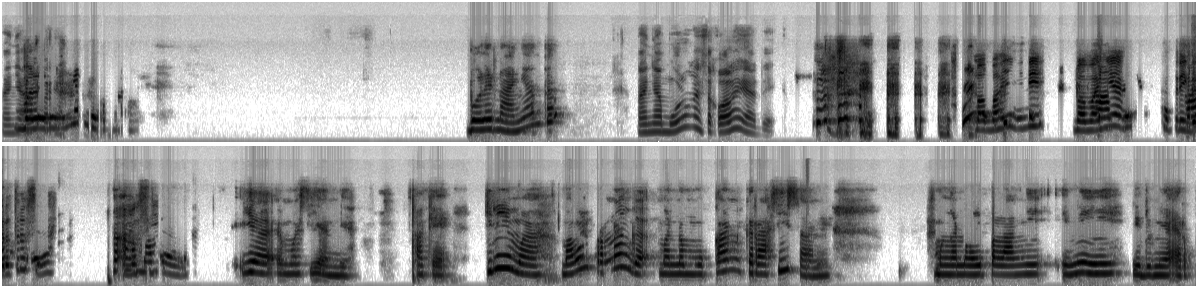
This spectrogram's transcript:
Nanya Boleh apa ya? nanya? Boleh nanya tuh? Nanya mulu nggak sekolah ya, Dek? Mamanya ini, mamanya ke-trigger terus ya. Emosian. Iya, emosian dia. Oke, gini mah, Mama pernah nggak menemukan kerasisan mengenai pelangi ini di dunia RP?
